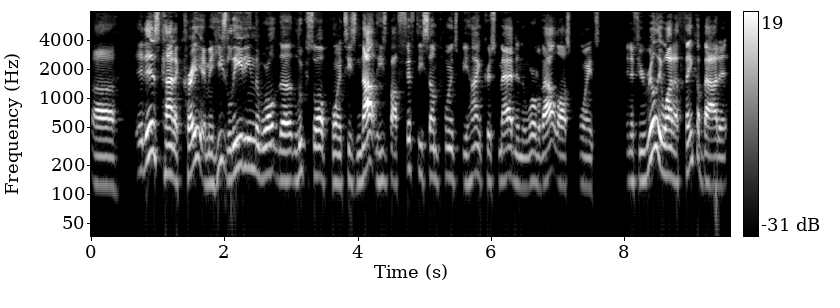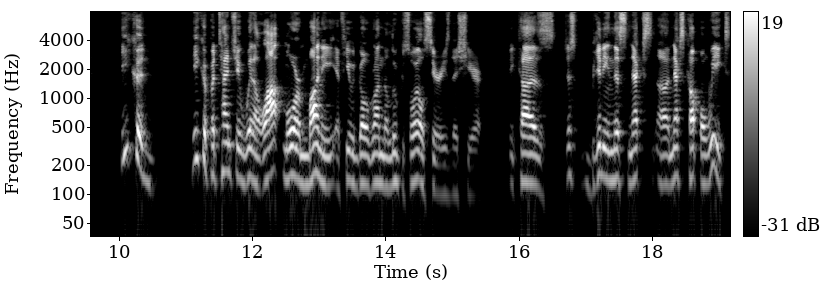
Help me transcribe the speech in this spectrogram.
uh, it is kind of crazy. I mean, he's leading the world the Lucas Oil points. He's not. He's about fifty some points behind Chris Madden in the World of Outlaws points. And if you really want to think about it, he could he could potentially win a lot more money if he would go run the Lucas Oil Series this year because just beginning this next uh, next couple weeks,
